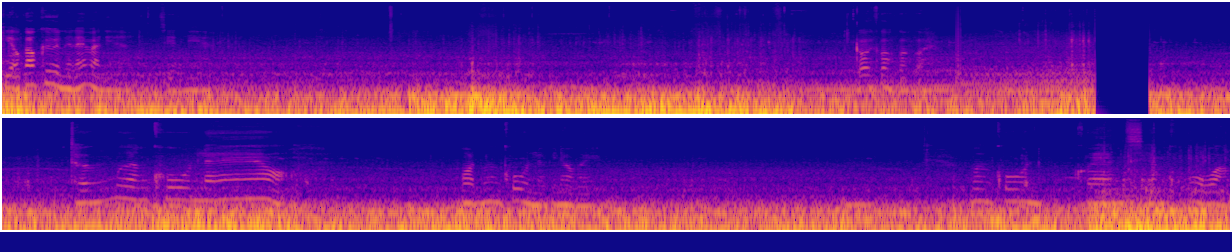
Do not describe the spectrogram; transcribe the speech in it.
เกี่ยวก้าวขึ้นได้ป่ะเนี่ยเส้นเนี่ยก้อยก้อยก้อยก้อยถึงเมืองคูนแล้วหอดเมืองคูนแล้วพี่น้องไง เมืองโคนแขวงเสียงขวาง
